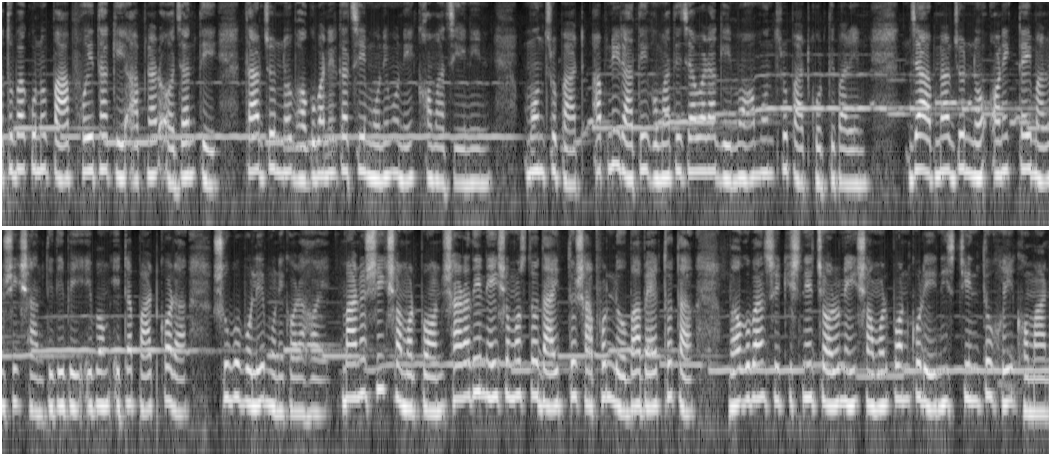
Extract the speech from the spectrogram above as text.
অথবা কোনো পাপ হয়ে থাকে আপনার অজান্তে, তার জন্য ভগবানের কাছে মনে মনে ক্ষমা চেয়ে নিন। মন্ত্রপাঠ, আপনি রাতে ঘুমাতে যাওয়ার আগে মহামন্ত্র পাঠ করতে পারেন, যা আপনার জন্য অনেকটাই মানসিক শান্তি দেবে এবং এটা পাঠ করা শুভ বলে মনে করা হয়। মানসিক সমর্পণ, সারাদিন এই সমস্ত দায়িত্ব, সাফল্য বা ব্যর্থতা ভগবান শ্রীকৃষ্ণের চরণে সমর্পণ করে নিশ্চিন্ত হয়ে ঘুমান।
